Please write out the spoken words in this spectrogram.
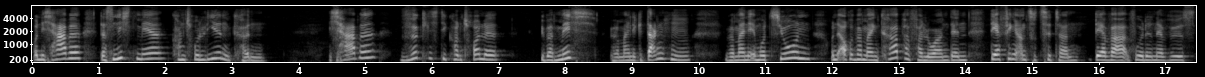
Und ich habe das nicht mehr kontrollieren können. Ich habe wirklich die Kontrolle über mich, über meine Gedanken, über meine Emotionen und auch über meinen Körper verloren, denn der fing an zu zittern. Der war, wurde nervös.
